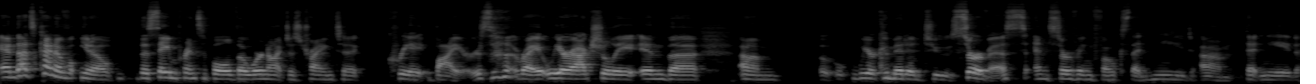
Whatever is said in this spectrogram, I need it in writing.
And that's kind of you know the same principle though we're not just trying to create buyers right? We are actually in the um, we are committed to service and serving folks that need um, that need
